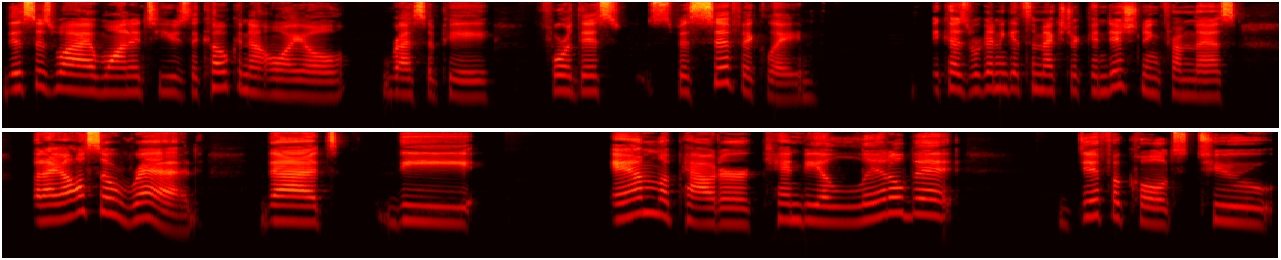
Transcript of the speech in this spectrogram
This is why I wanted to use the coconut oil recipe for this specifically, because we're going to get some extra conditioning from this. But I also read that the amla powder can be a little bit difficult to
